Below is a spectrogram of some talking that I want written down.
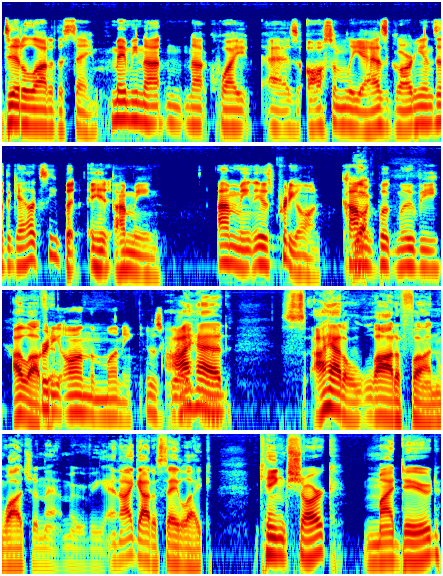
did a lot of the same maybe not not quite as awesomely as guardians of the galaxy but it i mean i mean it was pretty on comic Look, book movie I love it. pretty it. on the money it was great I had I had a lot of fun watching that movie, and I got to say, like King Shark, my dude,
